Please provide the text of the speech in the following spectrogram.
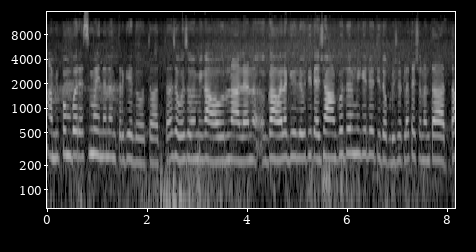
आम्ही पण बऱ्याच महिन्यानंतर गेलो होतो आत्ता जवळजवळ मी गावावरून आल्या गावाला गेली होती. त्याच्या अगोदर मी गेली होती दगडूशेठला. त्याच्यानंतर आत्ता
